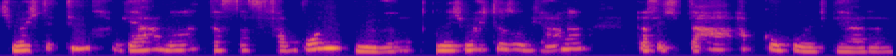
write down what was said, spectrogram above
Ich möchte immer gerne, dass das verbunden wird. Und ich möchte so gerne, dass ich da abgeholt werde.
